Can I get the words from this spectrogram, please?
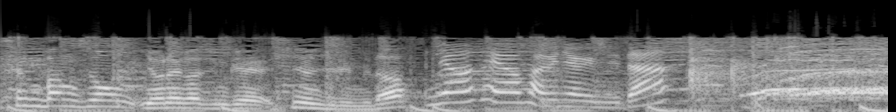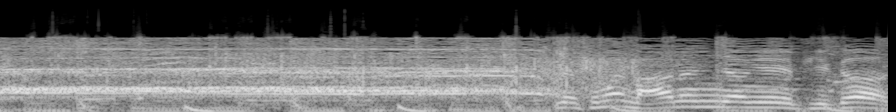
생방송 연예가 중계 신현진입니다. 안녕하세요, 박은영입니다. 네, 정말 많은 양의 비가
